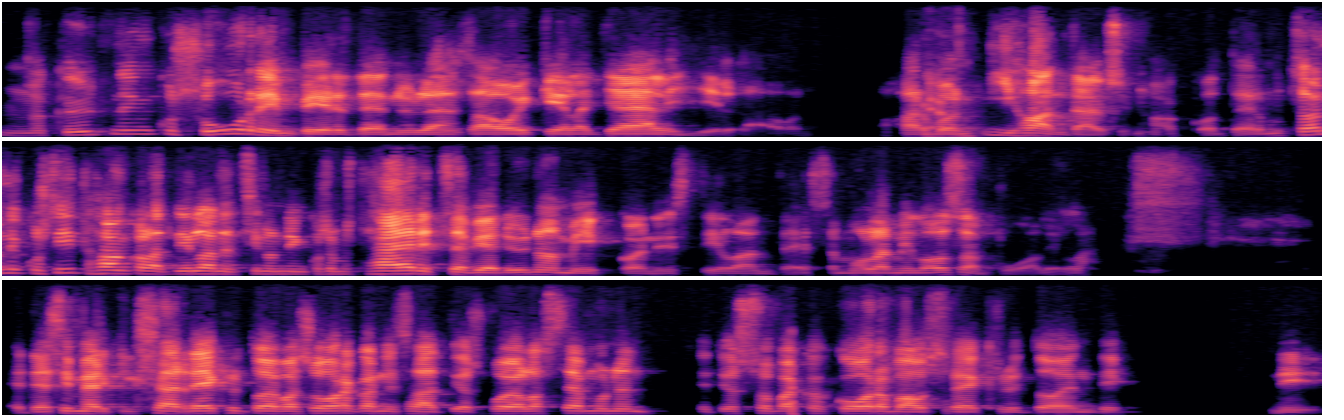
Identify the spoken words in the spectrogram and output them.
No kyllä niin kuin suurin piirtein yleensä oikeilla jäljillä. Harvoin ihan täysin hakoteilla, mutta se on niin kuin siitä hankala tilanne, että siinä on niin kuin semmoista häiritseviä dynamiikkoja niissä tilanteissa molemmilla osapuolilla. Et esimerkiksi rekrytoivassa organisaatiossa voi olla semmoinen, että jos on vaikka korvausrekrytointi, niin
